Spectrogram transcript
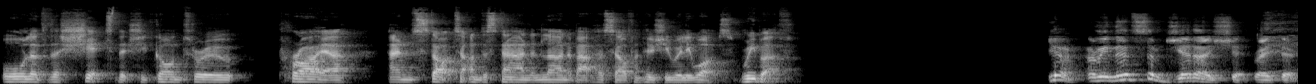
all of the shit that she'd gone through prior and start to understand and learn about herself and who she really was rebirth Yeah, I mean that's some Jedi shit right there.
